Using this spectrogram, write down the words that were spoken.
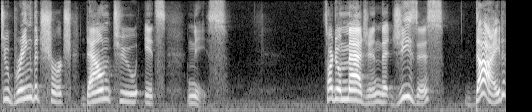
to bring the church down to its knees. It's hard to imagine that Jesus died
